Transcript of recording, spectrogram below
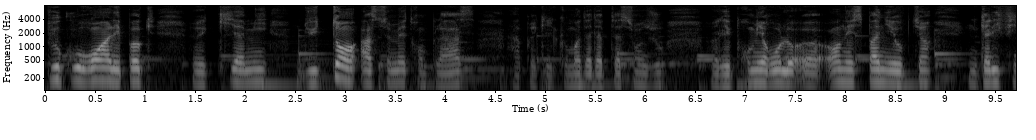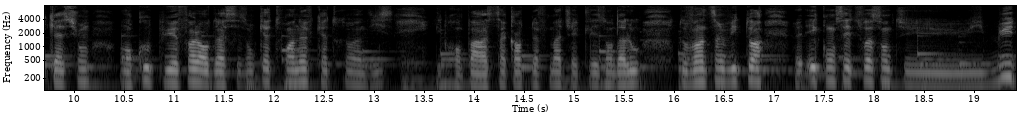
peu courant à l'époque qui a mis du temps à se mettre en place. Après quelques mois d'adaptation, il joue euh, les premiers rôles euh, en Espagne et obtient une qualification en Coupe UEFA lors de la saison 89-90. Il prend part à 59 matchs avec les Andalous, de 25 victoires euh, et concède 68 buts.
